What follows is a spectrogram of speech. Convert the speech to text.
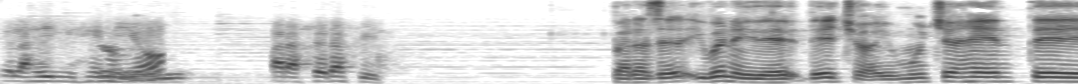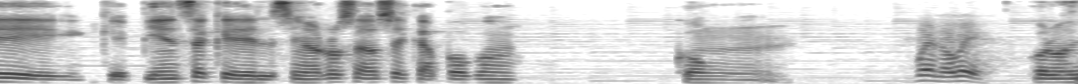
se las ingenió para hacer así. Para hacer, y bueno, y de, de hecho, hay mucha gente que piensa que el señor Rosado se escapó con, con, Bueno, ve, con los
